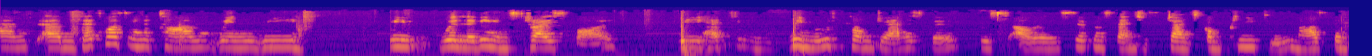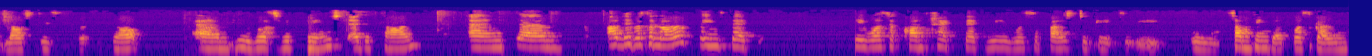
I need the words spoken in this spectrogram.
And, um, that was in a time when we, we were living in Struisbaai. We had to, we moved from Johannesburg because our circumstances changed completely. My husband lost his job. and he was retrenched at the time. And, um, oh, there was a lot of things that there was a contract that we were supposed to get or something that was going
